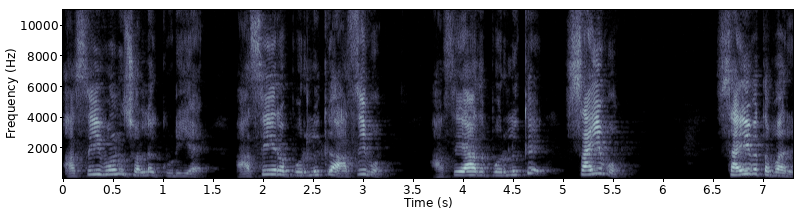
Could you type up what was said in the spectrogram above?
அசைவம்னு சொல்லக்கூடிய அசைகிற பொருளுக்கு அசைவம் அசையாத பொருளுக்கு சைவம். சைவத்தை பாரு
